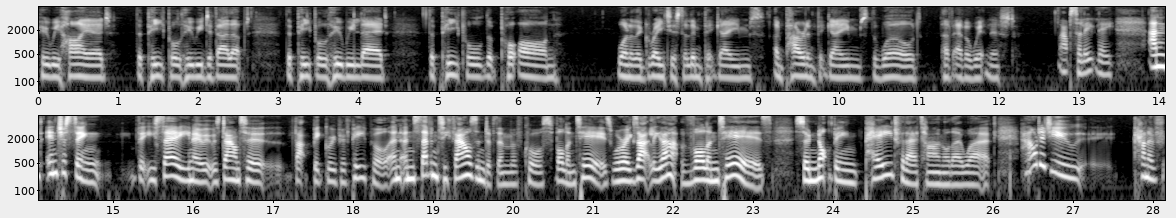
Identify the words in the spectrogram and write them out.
who we hired, the people who we developed, the people who we led, the people that put on one of the greatest Olympic Games and Paralympic Games the world have ever witnessed. Absolutely. And interesting that you say, you know, it was down to that big group of people, and and seventy thousand of them, of course, volunteers were exactly that, volunteers. So not being paid for their time or their work. How did you uh, kind of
